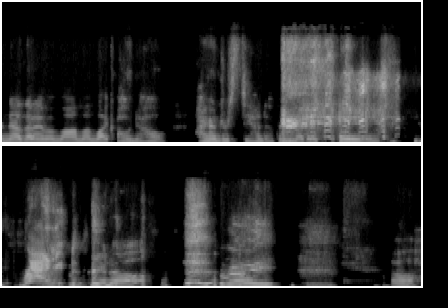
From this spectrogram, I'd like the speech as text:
And now that I'm a mom, I'm like, oh no, I understand other mothers' pain. right. you know? right. Oh.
